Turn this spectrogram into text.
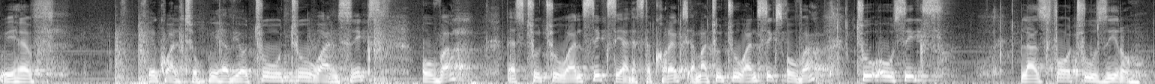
We have equal to we have your 2216 over. That's 2216 yeah that's the correct. Am amount 2216 over. 206 plus 420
